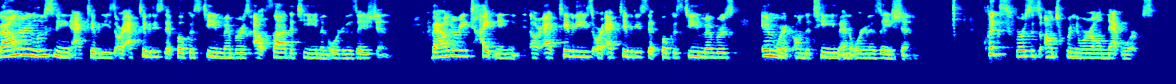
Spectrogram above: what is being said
Boundary loosening activities are activities that focus team members outside the team and organization. Boundary tightening are activities or activities that focus team members inward on the team and organization. Cliques versus entrepreneurial networks.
